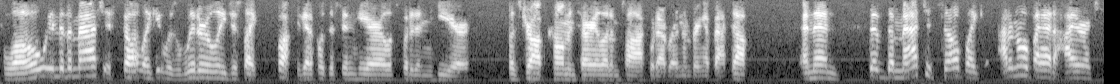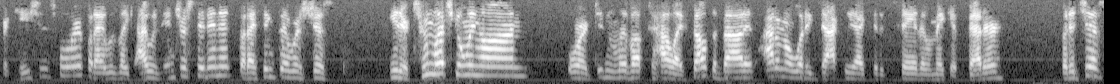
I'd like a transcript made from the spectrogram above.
flow into the match. It felt like it was literally just like, fuck, we got to put this in here. Let's put it in here. Let's drop commentary, let him talk, whatever, and then bring it back up. And then the the match itself, like, I don't know if I had higher expectations for it, but I was like, I was interested in it, but I think there was just either too much going on or it didn't live up to how I felt about it. I don't know what exactly I could say that would make it better, but it just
